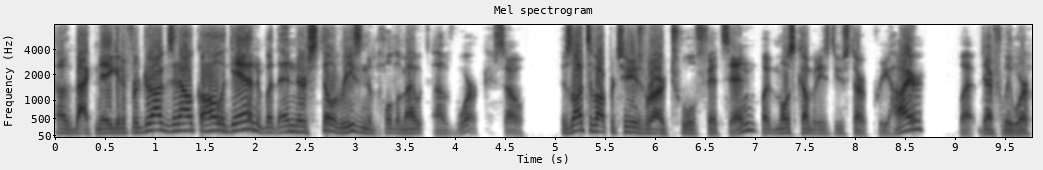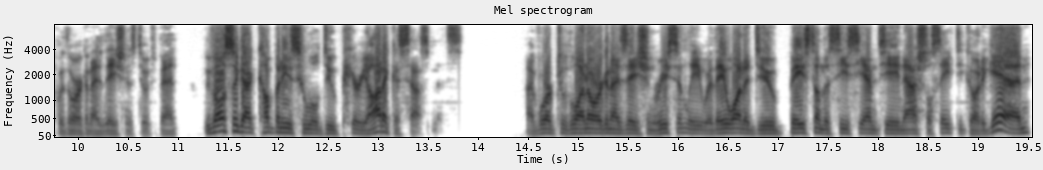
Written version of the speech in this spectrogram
Comes back negative for drugs and alcohol again, but then there's still reason to pull them out of work. So there's lots of opportunities where our tool fits in, but most companies do start pre-hire, but definitely work with organizations to expand. We've also got companies who will do periodic assessments. I've worked with one organization recently where they want to do based on the CCMTA National Safety Code again.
